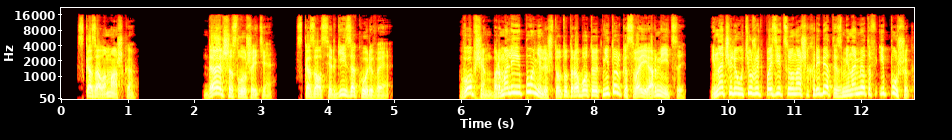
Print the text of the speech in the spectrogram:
— сказала Машка. «Дальше слушайте», — сказал Сергей, закуривая. В общем, бармалеи поняли, что тут работают не только свои армейцы, и начали утюжить позицию наших ребят из минометов и пушек.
